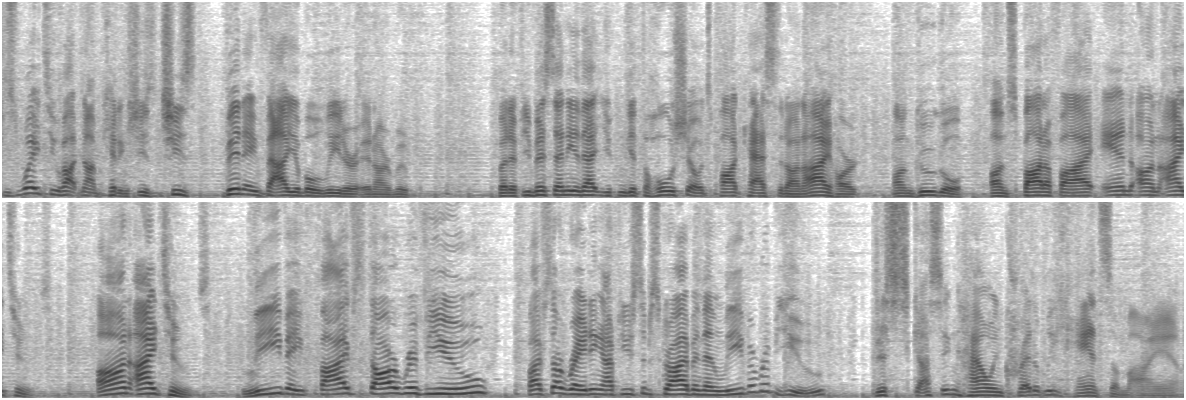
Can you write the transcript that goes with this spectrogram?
She's way too hot. No, I'm kidding. She's she's been a valuable leader in our movement. But if you miss any of that, you can get the whole show. It's podcasted on iHeart, on Google, on Spotify, and on iTunes. On iTunes, leave a five star review, five star rating after you subscribe, and then leave a review discussing how incredibly handsome I am.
